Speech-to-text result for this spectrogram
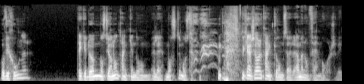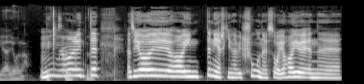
Och visioner? Tänker du, måste jag ha någon tanke då om, eller måste, måste. du kanske har en tanke om så här, ja men om fem år så vill jag göra. Mm, jag har eller- inte, alltså jag har inte nedskrivna visioner så. Jag har ju en, eh,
